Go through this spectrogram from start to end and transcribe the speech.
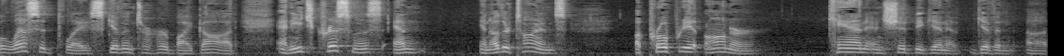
blessed place given to her by God. And each Christmas and in other times, appropriate honor can and should be given uh,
